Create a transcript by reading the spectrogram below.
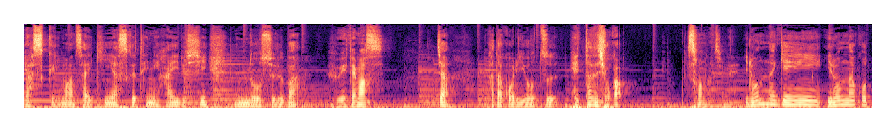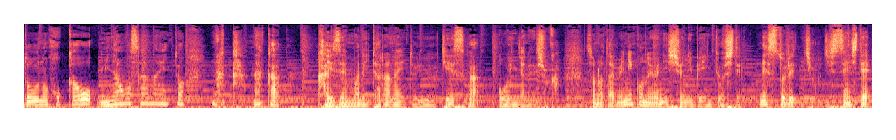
安く今最近安く手に入るし運動する場増えてます。じゃあ肩こり腰痛減ったでしょうか？そうなんですよね。いろんな原因いろんなことの他を見直さないとなかなか改善まで至らないというケースが多いんじゃないでしょうか。そのためにこのように一緒に勉強してでストレッチを実践して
